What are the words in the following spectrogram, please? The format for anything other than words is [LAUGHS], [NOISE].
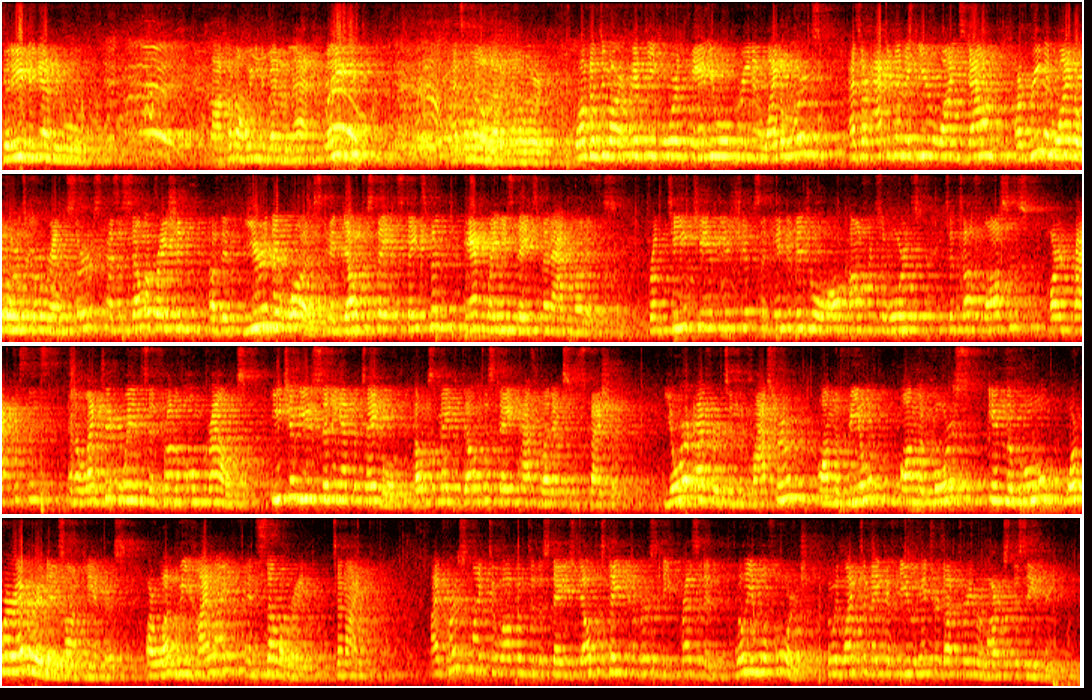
Good evening, everyone. Ah, come on, we can do better than that. Good evening. That's a little better, that'll work. Welcome to our 54th Annual Green and White Awards. As our academic year winds down, our Green and White Awards program serves as a celebration of the year that was in Delta State statesmen and Lady Statesmen athletics. From team championships and individual all-conference awards to tough losses, hard practices, and electric wins in front of home crowds, each of you sitting at the table helps make Delta State athletics special. Your efforts in the classroom, on the field, on the course, in the pool, or wherever it is on campus are what we highlight and celebrate tonight. I'd first like to welcome to the stage Delta State University President William LaForge, who would like to make a few introductory remarks this evening.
